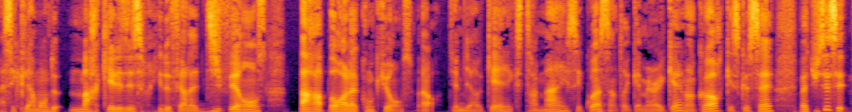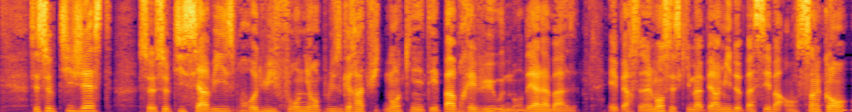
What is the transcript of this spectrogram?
Bah, C'est clairement de marquer les esprits, de faire la différence par rapport à la concurrence. Alors, tu vas me dire, ok, l'extra mile, c'est quoi? C'est un truc américain encore? Qu'est-ce que c'est? Bah, tu sais, c'est c'est ce petit geste, ce, petit service, produit fourni en plus gratuitement qui n'était pas prévu ou demandé à la base. Et personnellement, c'est ce qui m'a permis de passer bah, en 5 ans,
